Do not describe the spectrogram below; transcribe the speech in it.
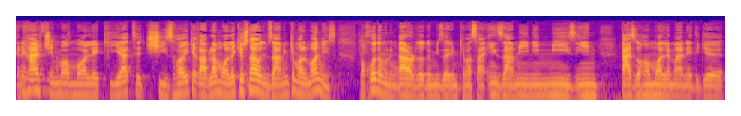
یعنی هر چی ما مالکیت چیزهایی که قبلا مالکش نبودیم زمین که مال ما نیست. ما خودمون این قراردادو می‌ذاریم که مثلا این زمین این میز این غذاها مال منه دیگه.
